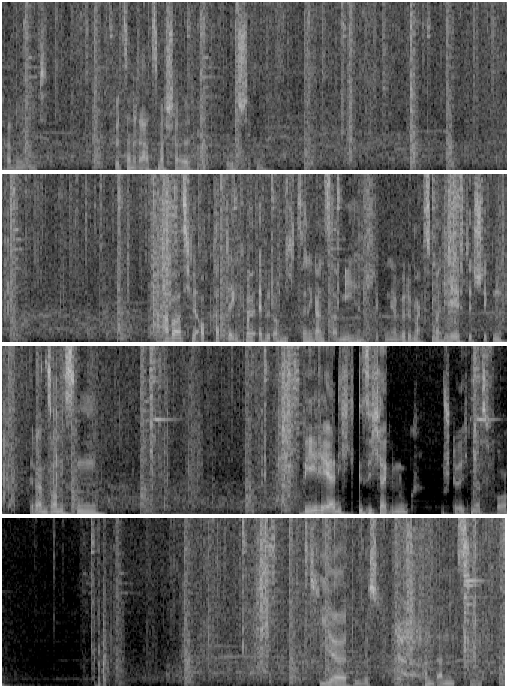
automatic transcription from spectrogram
paranoid. Wird seinen Ratsmarschall losschicken. Aber was ich mir auch gerade denke, er wird auch nicht seine ganze Armee hinschicken. Er würde maximal die Hälfte schicken, denn ansonsten wäre er nicht sicher genug. So stelle ich mir das vor. Hier, du wirst von dann ziehen.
